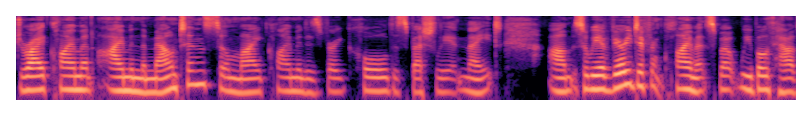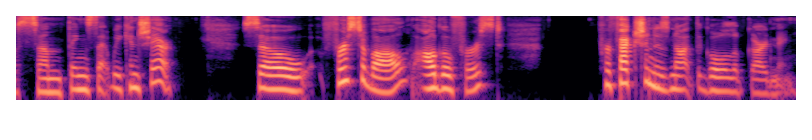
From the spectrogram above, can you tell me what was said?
dry climate. I'm in the mountains so my climate is very cold especially at night. Um, so we have very different climates but we both have some things that we can share. So first of all i'll go first perfection is not the goal of gardening.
